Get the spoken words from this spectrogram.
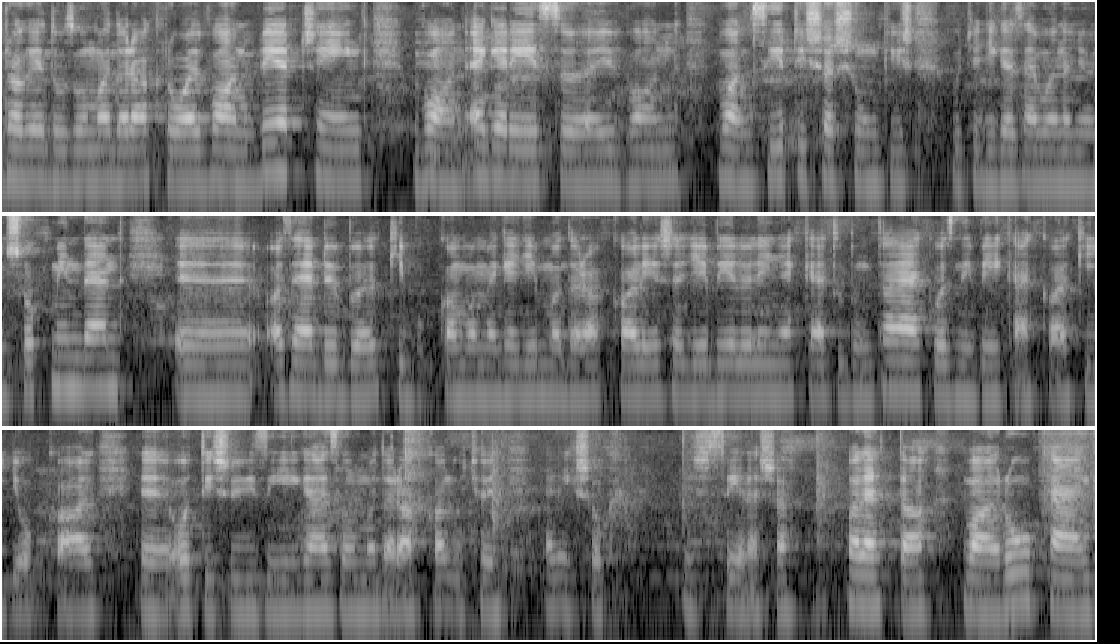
ragadozó madarakról, van vércsénk, van egerészöly, van, van szirtisasunk is, úgyhogy igazából nagyon sok mindent. Az erdőből kibukkanva meg egyéb madarakkal és egyéb élőlényekkel tudunk találkozni, békákkal, kígyókkal, ott is vízi gázló madarakkal, úgyhogy elég sok és széles a paletta, van rókánk,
